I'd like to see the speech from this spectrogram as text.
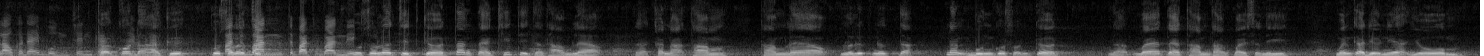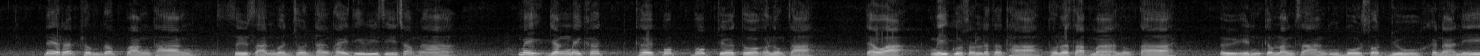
เราก็ได้บุญเช่นกัก็ก็ใช่หมได้คะคือกุศปัจลจุจิบัตนจะปัจจุบันนี้กุศลจิตเกิดตั้งแต่คิดที่จะทำแล้วนะขณะทำทำแล้วระลึกนึกได้นั่นบุญกุศลเกิดนะแม้แต่ทำทางไปรษณีย์เหมือนกับเดี๋ยวเนี้ยโยม ได้รับชมรับฟังทางสื่อสารมวลชนทางไทยทีวีสีช่องห้า ไม่ยังไม่เคยเคยพบพบเจอตัวกับหลวงตา แต่ว่ามีกุศลศรัทธาโทรศัพท์มาหลวงตาเออเห็นกำลังสร้างอุโบสถอยู่ขณะนี้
